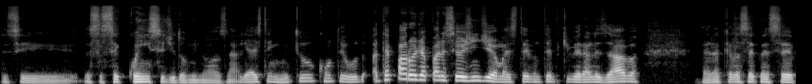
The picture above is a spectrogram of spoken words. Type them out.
desse, dessa sequência de dominós. Né? Aliás, tem muito conteúdo. Até parou de aparecer hoje em dia, mas teve um tempo que viralizava. Era aquela sequência.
